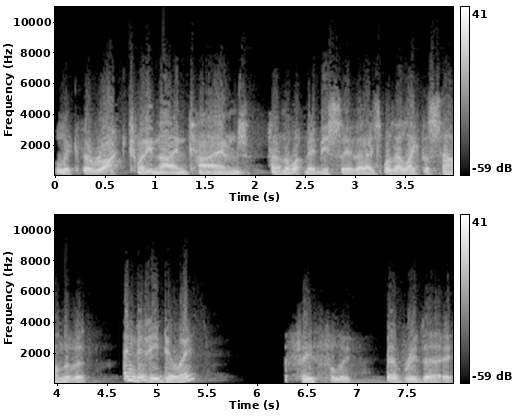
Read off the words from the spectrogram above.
lick the rock 29 times. I don't know what made me say that. I suppose I liked the sound of it. And did he do it? Faithfully, every day.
